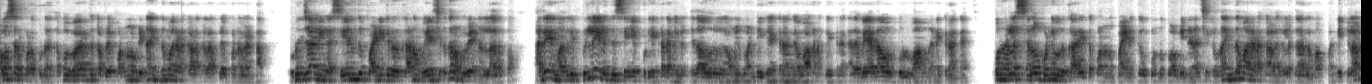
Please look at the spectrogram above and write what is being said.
அவசரப்படக்கூடாது. அப்போ விவகாரத்துக்கு அப்ளை பண்ணோம் அப்படின்னா இந்த மாதிரியான காலங்களை அப்ளை பண்ண வேண்டாம். முடிஞ்சா நீங்க சேர்ந்து பயணிக்கிறதுக்கான முயற்சி தான் ரொம்பவே நல்லா இருக்கும். அதே மாதிரி பிள்ளைகளுக்கு செய்யக்கூடிய கடமைகள். ஏதாவது ஒரு அவங்களுக்கு வண்டி கேட்குறாங்க வாகனம் கேட்குறாங்க அதை வேற ஏதாவது ஒரு பொருள் வாங்கணும்னு நினைக்கிறாங்க. ஒரு நல்ல செலவு பண்ணி ஒரு காரியத்தை பண்ணணும் பையனுக்கு பொண்ணுக்கோ அப்படின்னு நினைச்சீங்க அப்படின்னா இந்த மாதிரியான காலங்களில் தாராளமாக பண்ணிக்கலாம்.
